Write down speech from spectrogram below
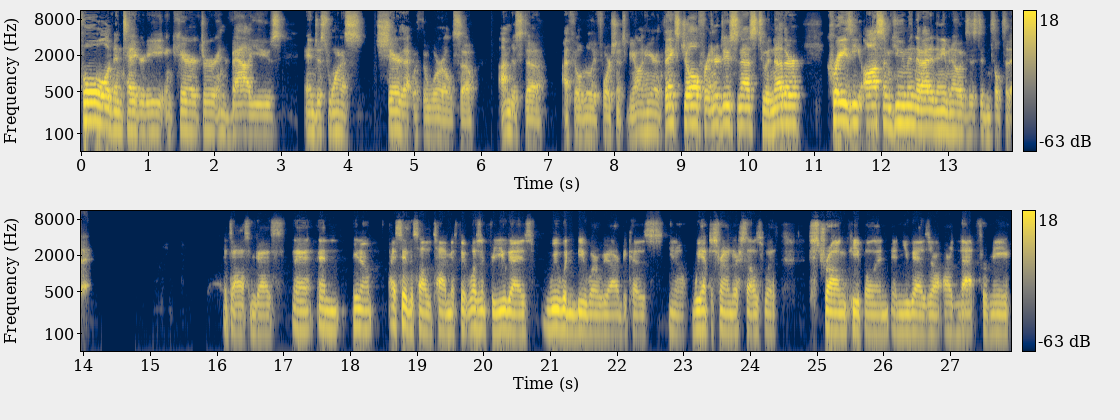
full of integrity and character and values and just want to share that with the world. So I'm just, uh, I feel really fortunate to be on here. And thanks, Joel, for introducing us to another crazy, awesome human that I didn't even know existed until today. It's awesome, guys. And, and, you know, I say this all the time. If it wasn't for you guys, we wouldn't be where we are because, you know, we have to surround ourselves with strong people, and, and you guys are, are that for me.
